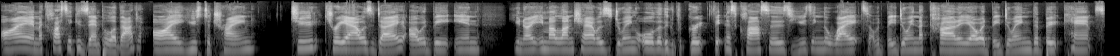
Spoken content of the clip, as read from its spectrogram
I am a classic example of that. I used to train two, three hours a day. I would be in, you know, in my lunch hours doing all of the group fitness classes, using the weights. I would be doing the cardio. I'd be doing the boot camps.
